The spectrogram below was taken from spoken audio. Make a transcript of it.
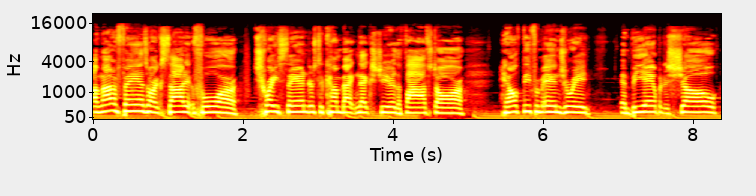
a lot of fans are excited for Trey Sanders to come back next year, the five star healthy from injury, and be able to show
